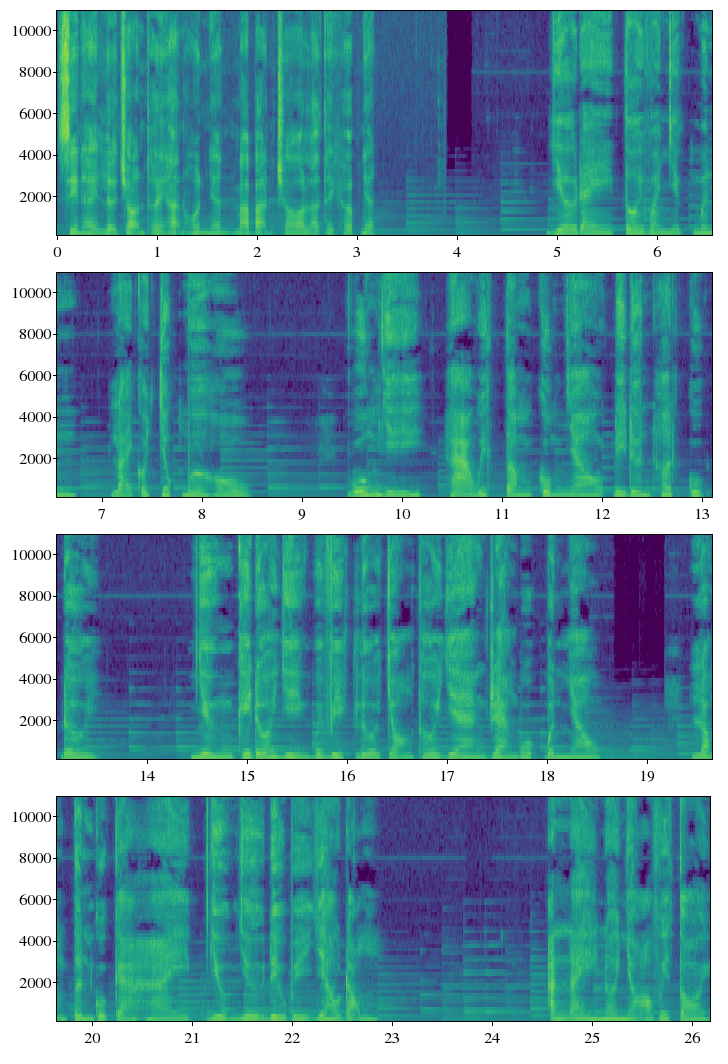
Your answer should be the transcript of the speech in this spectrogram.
xin hãy lựa chọn thời hạn hôn nhân mà bạn cho là thích hợp nhất giờ đây tôi và nhật minh lại có chút mơ hồ. Vốn dĩ hạ quyết tâm cùng nhau đi đến hết cuộc đời. Nhưng khi đối diện với việc lựa chọn thời gian ràng buộc bên nhau lòng tin của cả hai dường như đều bị dao động. Anh ấy nói nhỏ với tôi.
